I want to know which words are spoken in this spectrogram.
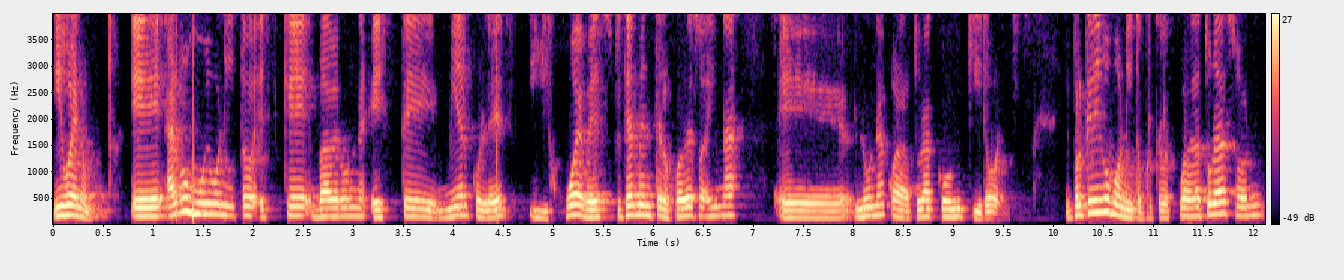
Y bueno, eh, algo muy bonito es que va a haber un, este miércoles y jueves, especialmente el jueves, hay una eh, luna cuadratura con Quirón. ¿Y por qué digo bonito? Porque las cuadraturas son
